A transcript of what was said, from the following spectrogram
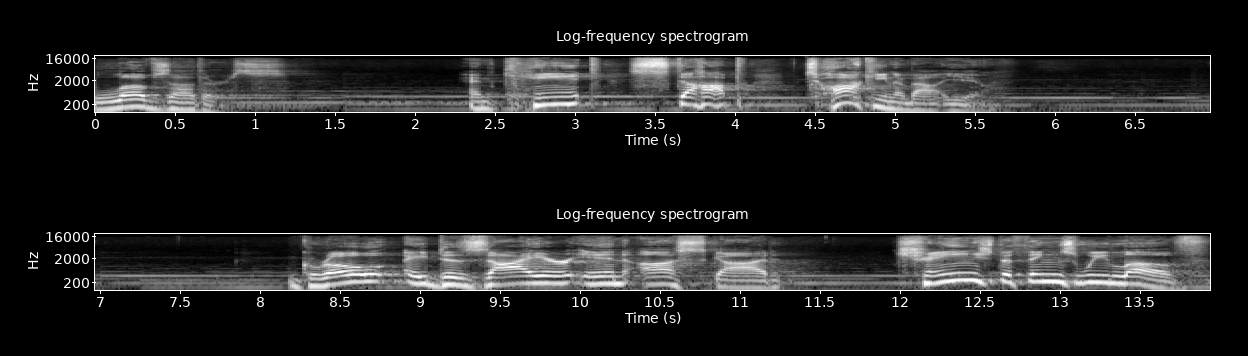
loves others, and can't stop talking about you grow a desire in us, God. Change the things we love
